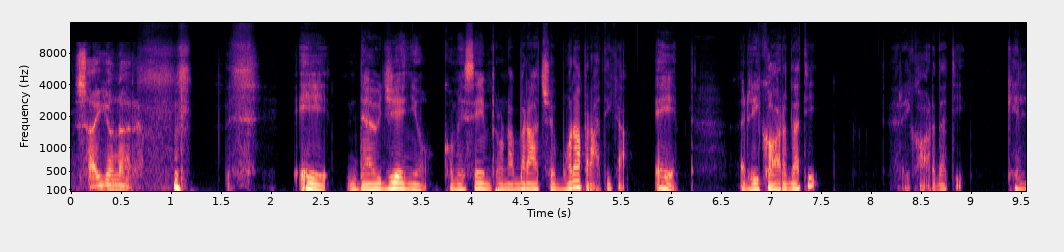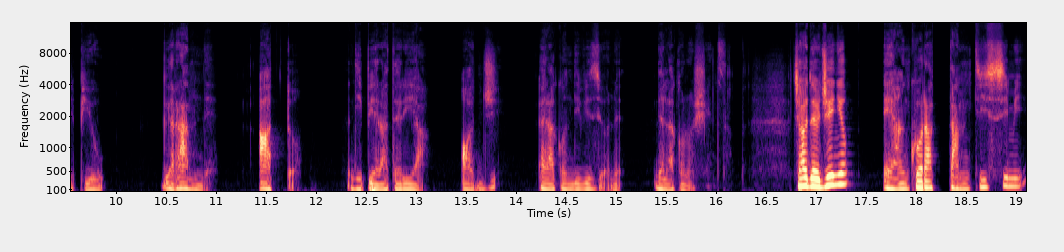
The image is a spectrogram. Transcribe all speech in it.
Sayonara. e da Eugenio, come sempre, un abbraccio e buona pratica. E ricordati, ricordati che il più grande atto di pirateria oggi è la condivisione della conoscenza. Ciao da Eugenio e ancora tantissimi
